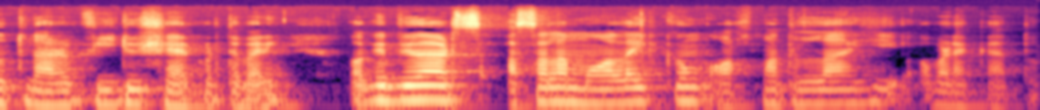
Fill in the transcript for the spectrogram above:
নতুন আরও ভিডিও শেয়ার করতে পারি। ওকে ভিউয়ার্স আসসালামু আলাইকুম রহমতুল্লাহি ওবরাকাতু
